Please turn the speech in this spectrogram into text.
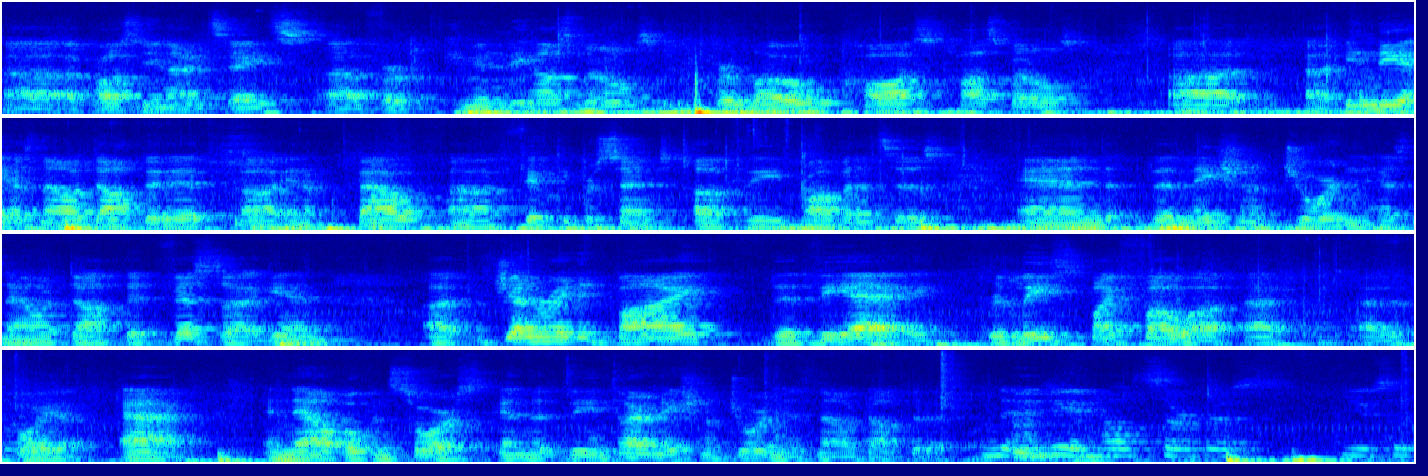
uh, across the United States uh, for community hospitals, for low-cost hospitals. Uh, uh, India has now adopted it uh, in about uh, 50% of the provinces, and the nation of Jordan has now adopted Vista, again, uh, generated by the VA, released by FOA, uh, uh, the FOIA Act, and now open source, and the, the entire nation of Jordan has now adopted it. The Indian Health Service uses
